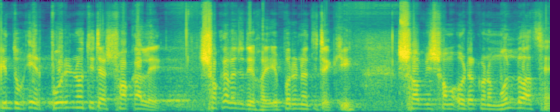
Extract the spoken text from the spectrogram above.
কিন্তু এর পরিণতিটা সকালে সকালে যদি হয়, এর পরিণতিটা কি? সবই ওটার কোনো মূল্য আছে?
